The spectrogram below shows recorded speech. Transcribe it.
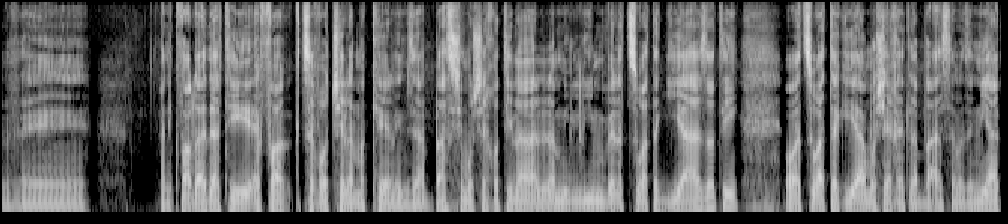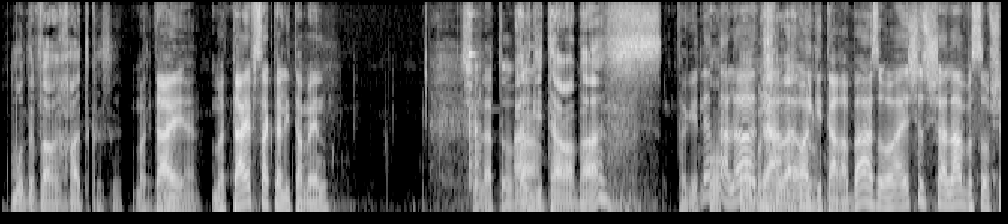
ואני כבר לא ידעתי איפה הקצוות של המקל, אם זה הבס שמושך אותי למילים ולצורת הגייה הזאתי, או הצורת הגייה המושכת לבס, אבל זה נהיה כמו דבר אחד כזה. מתי. מתי הפסקת להתאמן? שאלה טובה. על גיטרה בס? תגיד לי, אתה לא יודע. או על גיטרה באז, או יש איזה שלב בסוף ש...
